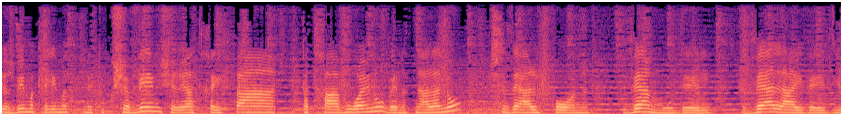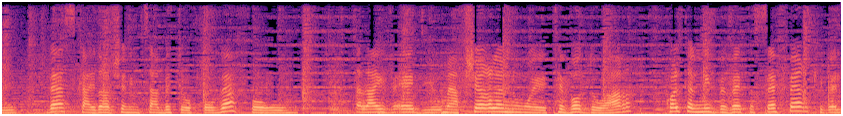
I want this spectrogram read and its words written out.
יושבים הכלים המתוקשבים שעיריית חיפה פתחה עבורנו ונתנה לנו, שזה האלפון והמודל והלייב אדיו וה SkyDrive שנמצא בתוכו והפורום. ה Live Edu מאפשר לנו תיבות דואר, כל תלמיד בבית הספר קיבל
